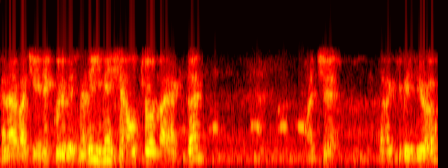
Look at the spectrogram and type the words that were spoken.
Fenerbahçe Yedek Kulübesi'nde de yine Şenol Çorlu ayakta. Maçı takip ediyor.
